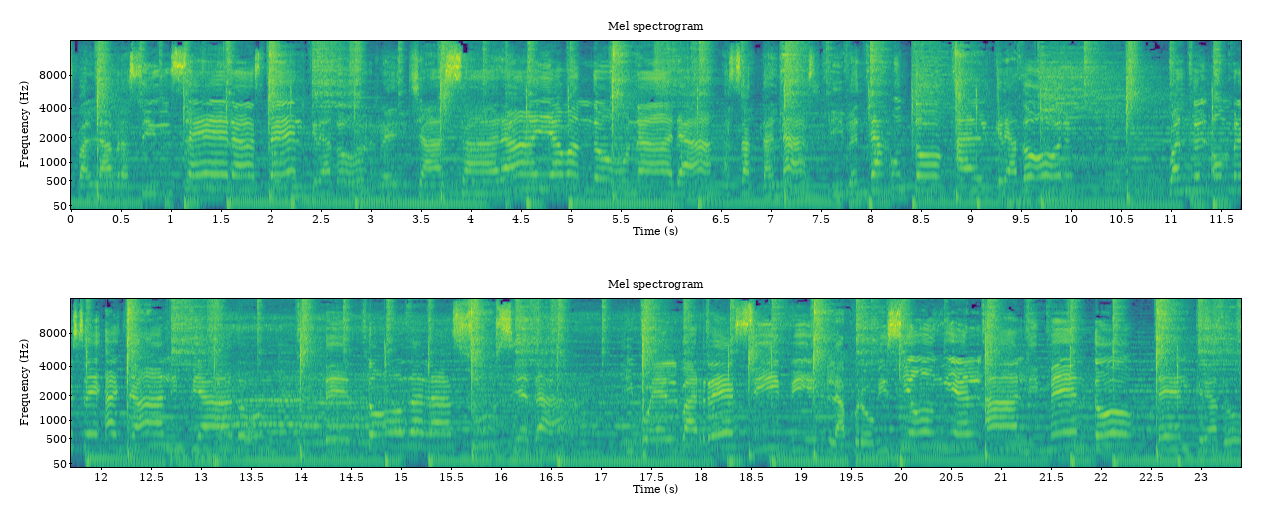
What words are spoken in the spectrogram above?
palabras sinceras del creador, rechazará y abandonará Satanás y vendrá junto al Creador cuando el hombre se haya limpiado de toda la suciedad y vuelva a recibir la provisión y el alimento del Creador.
